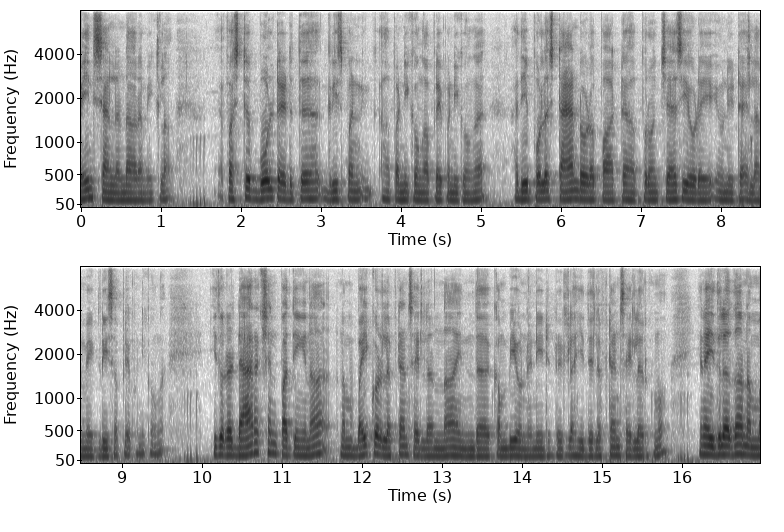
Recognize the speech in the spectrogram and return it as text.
மெயின் ஸ்டாண்ட்லேருந்து ஆரம்பிக்கலாம். ஃபஸ்ட்டு போல்ட்டை எடுத்து க்ரீஸ் பண்ணி பண்ணிக்கோங்க அப்ளை பண்ணிக்கோங்க. அதே போல் ஸ்டாண்டோட பார்ட்டு அப்புறம் சேசியோட யூனிட்டை எல்லாமே க்ரீஸ் அப்ளை பண்ணிக்கோங்க. இதோட டேரெக்ஷன் பார்த்தீங்கன்னா நம்ம பைக்கோட லெஃப்ட் ஹேண்ட் சைடில் இருந்தால் இந்த கம்பி ஒன்று நீட்டிட்டு இருக்குல்ல இது லெஃப்ட் ஹேண்ட் சைடில் இருக்கணும். ஏன்னா இதில் தான் நம்ம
